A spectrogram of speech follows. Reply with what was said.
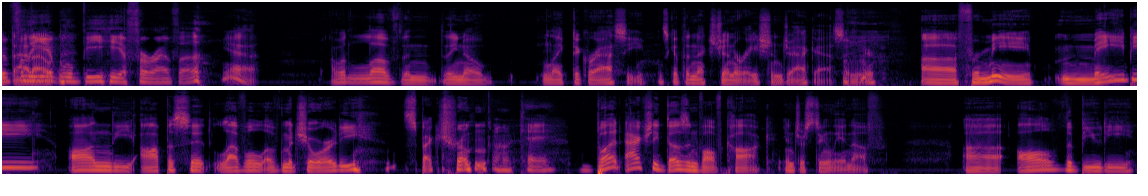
Hopefully that out, Hopefully it will be here forever. Yeah, I would love the, the you know like Degrassi. Let's get the next generation jackass in here. uh, for me, maybe on the opposite level of maturity spectrum, Okay. but actually does involve cock. Interestingly enough, uh, all the beauty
